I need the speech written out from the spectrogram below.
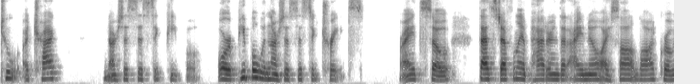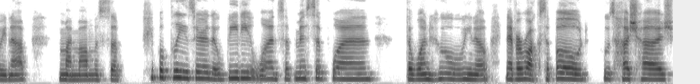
to attract narcissistic people or people with narcissistic traits, right? So that's definitely a pattern that I know I saw a lot growing up. My mom was the people pleaser, the obedient one, submissive one, the one who, you know, never rocks a boat, who's hush hush,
